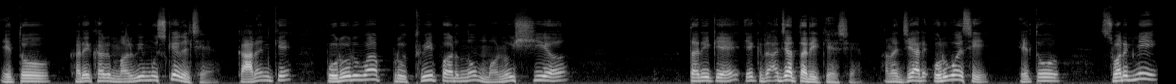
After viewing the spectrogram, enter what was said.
એ તો ખરેખર મળવી મુશ્કેલ છે, કારણ કે પુરુર્વા પૃથ્વી પરનો મનુષ્ય તરીકે એક રાજા તરીકે છે અને જ્યારે ઉર્વશી એ તો સ્વર્ગની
